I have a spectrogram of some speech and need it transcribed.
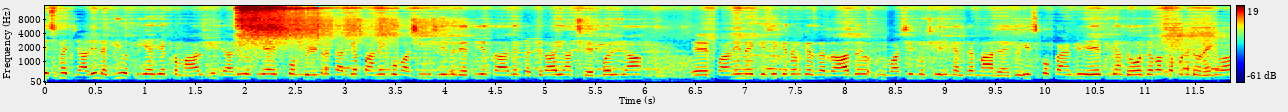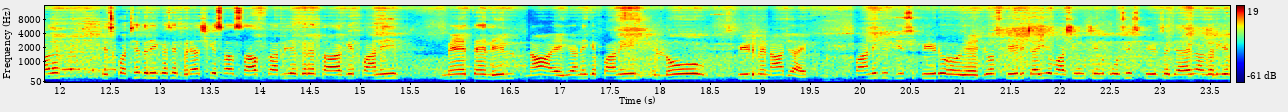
इसमें जाली लगी होती है, ये कमाल की जाली होती है, इसको फ़िल्टर करके पानी को वॉशिंग मशीन में देती है, ताकि कचरा या छेपल या पानी में किसी किस्म के ज़रात, वाशिंग मशीन के अंदर ना जाए। तो इसको काइंडली एक या दो दफ़ा कपड़े धोने के बाद इसको अच्छे तरीके से ब्रश के साथ साफ़ कर लिया करें ताकि पानी में तहलील ना आए, यानी कि पानी लो स्पीड में ना जाए। पानी की जिस स्पीड जो स्पीड चाहिए वॉशिंग मशीन को उसी स्पीड से जाएगा, अगर ये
